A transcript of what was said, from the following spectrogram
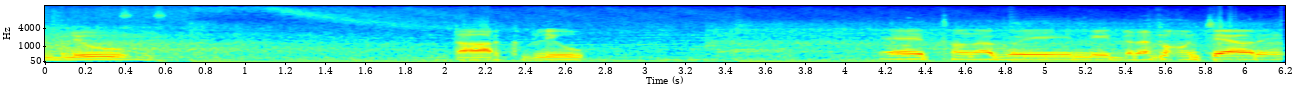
ਬਲੂ ਡਾਰਕ ਬਲੂ ਇੱਥੋਂ ਦਾ ਕੋਈ ਲੀਡਰ ਪਹੁੰਚਿਆ ਉਰੇ।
